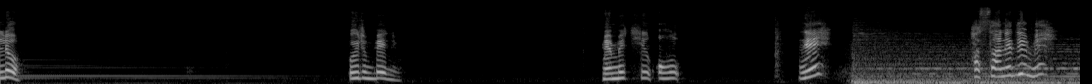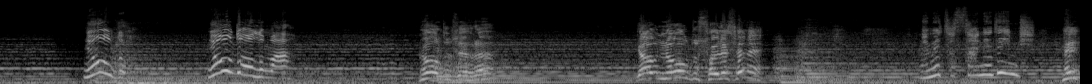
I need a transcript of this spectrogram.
Alo. Buyurun benim. Mehmet'in oğul... Ne? Hastanede mi? Ne oldu? Ne oldu oğluma? Ne oldu Zehra? Ya ne oldu söylesene. Mehmet hastanedeymiş. Ne?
